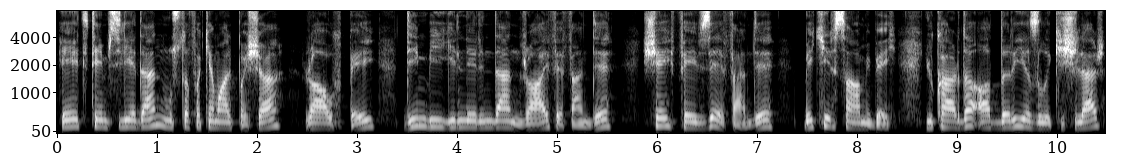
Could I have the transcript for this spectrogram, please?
Heyeti temsiliyeden Mustafa Kemal Paşa, Rauf Bey, din bilginlerinden Raif Efendi, Şeyh Fevzi Efendi, Bekir Sami Bey. Yukarıda adları yazılı kişiler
